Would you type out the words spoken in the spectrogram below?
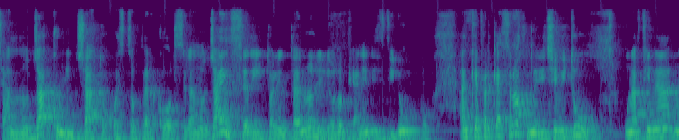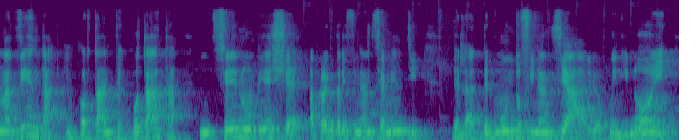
hanno già cominciato questo percorso, l'hanno già inserito all'interno dei loro piani di sviluppo. Anche perché sennò, come dicevi tu, fina, un'azienda importante, quotata, se non riesce a prendere finanziamenti della, del mondo finanziario, quindi noi,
